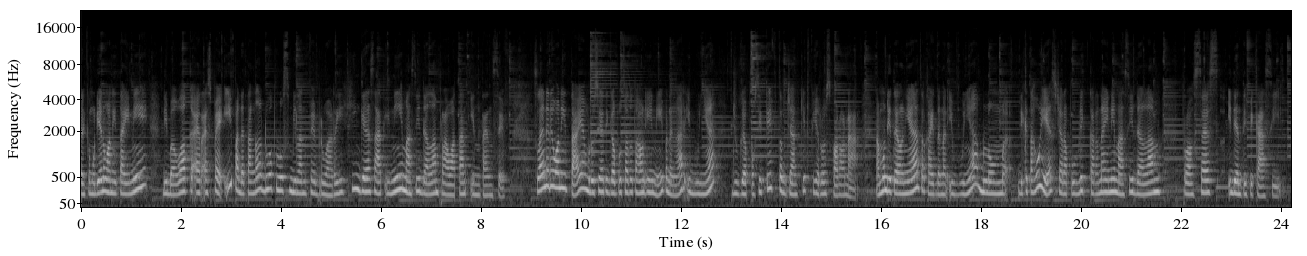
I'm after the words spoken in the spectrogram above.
Dan kemudian wanita ini dibawa ke RSPI pada tanggal 29 Februari hingga saat ini masih dalam perawatan intensif. Selain dari wanita yang berusia 31 tahun ini, pendengar ibunya juga positif terjangkit virus corona. Namun detailnya terkait dengan ibunya belum diketahui ya secara publik karena ini masih dalam proses identifikasi.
